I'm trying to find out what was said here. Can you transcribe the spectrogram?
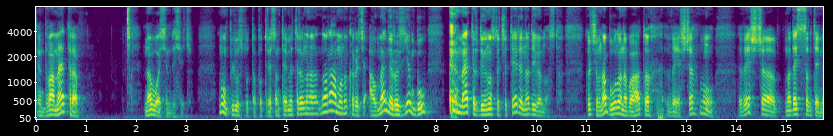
2 метра на 80. Ну, плюс тут по 3 см на, на раму. Ну, коротше, а в мене роз'єм був 1,94 на 90 Коротше, вона була набагато вища. Ну, вища на 10 см.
